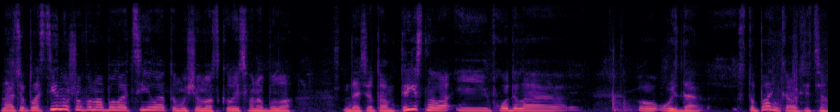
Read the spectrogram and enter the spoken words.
На цю пластину, щоб вона була ціла, тому що в нас колись вона була десь там тріснула і входила ось де ступанька, ось ця.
